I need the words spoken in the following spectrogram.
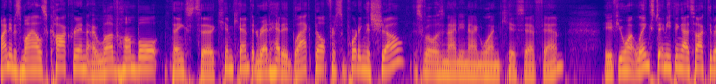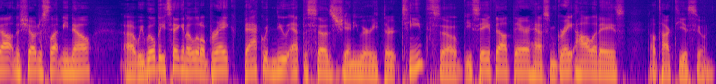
My name is Miles Cochran. I love Humboldt. Thanks to Kim Kemp and Redheaded Black Belt for supporting the show, as well as 99.1 KISS FM. If you want links to anything I talked about in the show, just let me know. Uh, we will be taking a little break, back with new episodes January 13th. So be safe out there. Have some great holidays. I'll talk to you soon.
